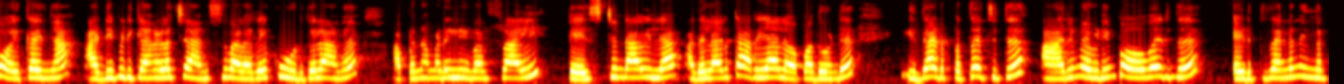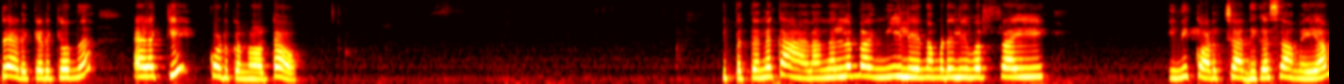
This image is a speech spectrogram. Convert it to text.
പോയി കഴിഞ്ഞാൽ അടി പിടിക്കാനുള്ള ചാൻസ് വളരെ കൂടുതലാണ്. അപ്പം നമ്മുടെ ലിവർ ഫ്രൈ ടേസ്റ്റ് ഉണ്ടാവില്ല. അതെല്ലാവർക്കും അറിയാമല്ലോ അപ്പോൾ അതുകൊണ്ട് ഇത് അടുപ്പത്ത് വെച്ചിട്ട് ആരും എവിടെയും പോവരുത്. എടുത്ത് തന്നെ നിന്നിട്ട് ഇടയ്ക്കിടയ്ക്ക് ഒന്ന് ഇളക്കി കൊടുക്കണം കേട്ടോ. ഇപ്പം തന്നെ കാണാൻ നല്ല ഭംഗിയില്ലേ നമ്മുടെ ലിവർ ഫ്രൈ ഇനി കുറച്ചധികം സമയം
